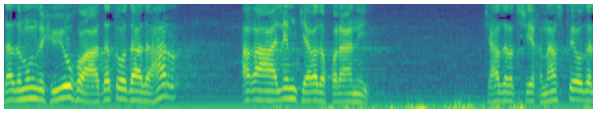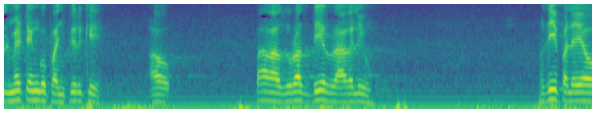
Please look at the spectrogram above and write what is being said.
دا زمونږ د شيوخ عادت او دا د هر هغه عالم چې هغه د قرآني چې حضرت شیخ ناشته او د میټینګو پنځپیر کې او هغه ضرورت ډیر راغلیو مدي په لیو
